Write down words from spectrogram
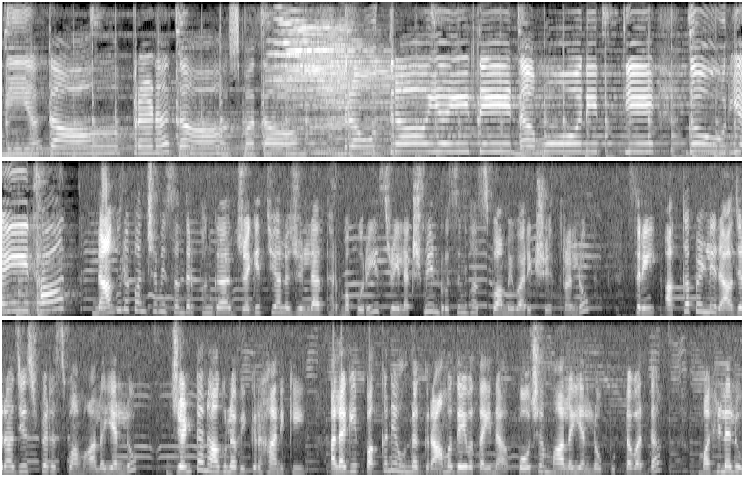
నియతా ప్రణతాస్మతాం. రౌద్ర నాగుల పంచమి సందర్భంగా జగిత్యాల జిల్లా ధర్మపురి శ్రీ లక్ష్మీ నృసింహస్వామి వారి క్షేత్రంలో శ్రీ అక్కపెళ్ళి రాజరాజేశ్వర స్వామి ఆలయంలో జంట నాగుల విగ్రహానికి అలాగే పక్కనే ఉన్న గ్రామదేవతైన పోచమ్మ ఆలయంలో పుట్టవద్ద మహిళలు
